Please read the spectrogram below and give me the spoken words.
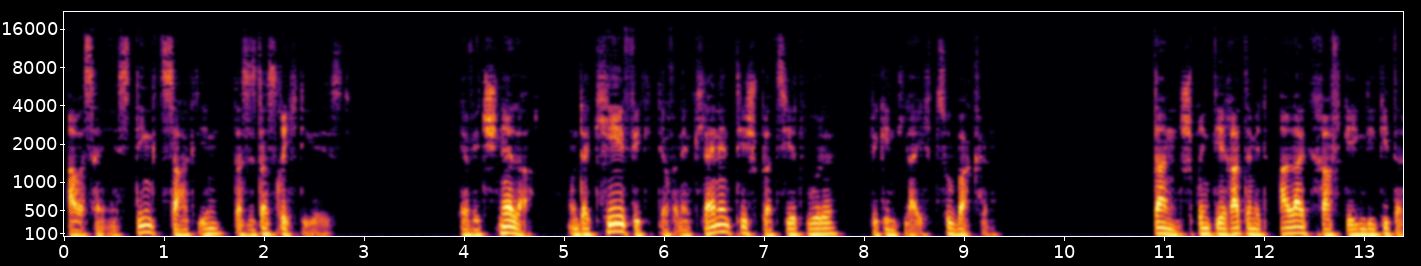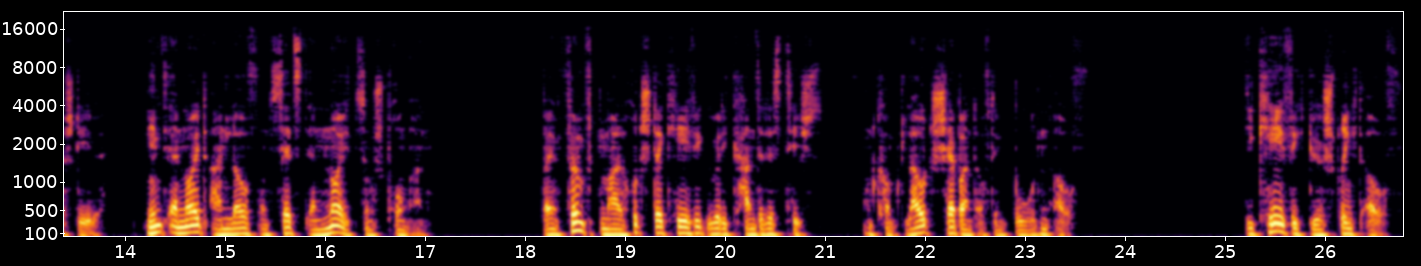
aber sein Instinkt sagt ihm, dass es das Richtige ist. Er wird schneller, und der Käfig, der auf einem kleinen Tisch platziert wurde, beginnt leicht zu wackeln. Dann springt die Ratte mit aller Kraft gegen die Gitterstäbe, nimmt erneut Anlauf und setzt erneut zum Sprung an. Beim fünften Mal rutscht der Käfig über die Kante des Tischs und kommt laut scheppernd auf dem Boden auf. Die Käfigtür springt auf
